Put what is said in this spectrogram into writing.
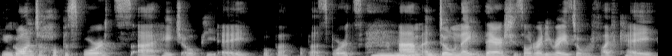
You can go on to Hopa Sports, uh, H O P A, Hopa, Hopa Sports, um, and donate there. She's already raised over 5k.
